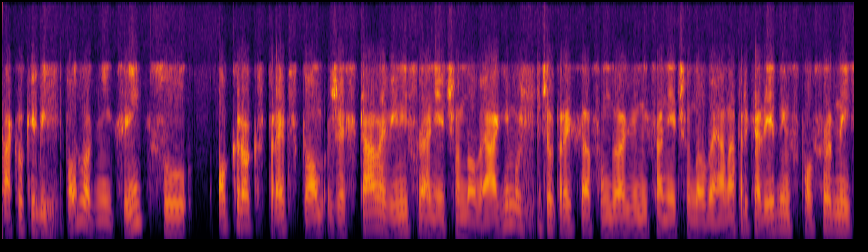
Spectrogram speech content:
ako keby podvodníci sú o krok vpred v tom, že stále vymyslia niečo nové. Ak im už niečo prestáva fungovať, vymyslia niečo nové. A napríklad jedným z posledných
